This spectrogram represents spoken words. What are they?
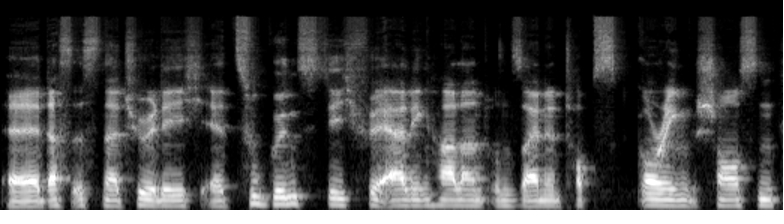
Äh, das ist natürlich äh, zu günstig für Erling Haaland und seine Top-Scoring-Chancen.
